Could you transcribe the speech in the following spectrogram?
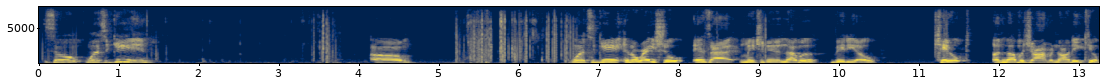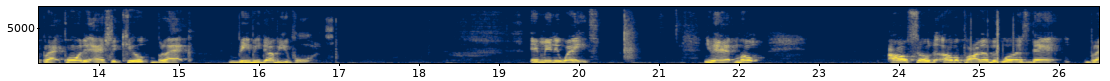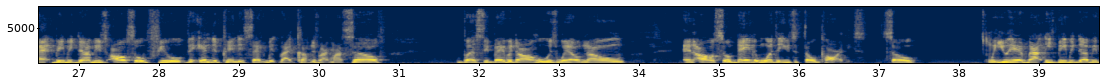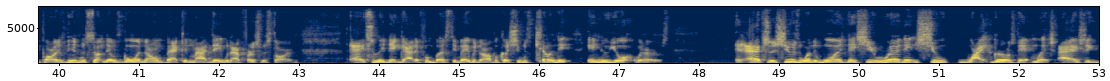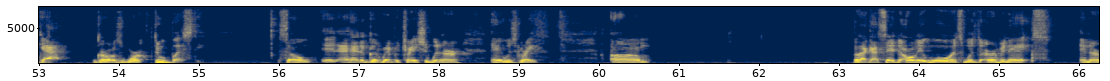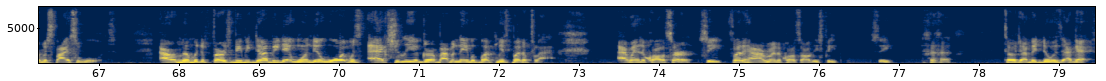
So once again, um, once again, interracial, as I mentioned in another video, killed another genre. Now they killed black porn, it actually killed black BBW porn in many ways. You had mo. Also, the other part of it was that black BBWs also fueled the independent segment, like companies like myself, Busty Baby Doll, who is well known, and also they the ones that used to throw parties. So when you hear about these BBW parties, this was something that was going on back in my day when I first was starting. Actually, they got it from Busty Baby Doll because she was killing it in New York with hers. And actually, she was one of the ones that she really didn't shoot white girls that much. I actually got girls work through Busty. So I had a good reputation with her, and it was great. Um, but like I said, the only awards was the Urban X and the Urban Spice Awards. I remember the first BBW that won the award was actually a girl by the name of Miss Butterfly. I ran across her. See, funny how I run across all these people. See, told you I've been doing. I got.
